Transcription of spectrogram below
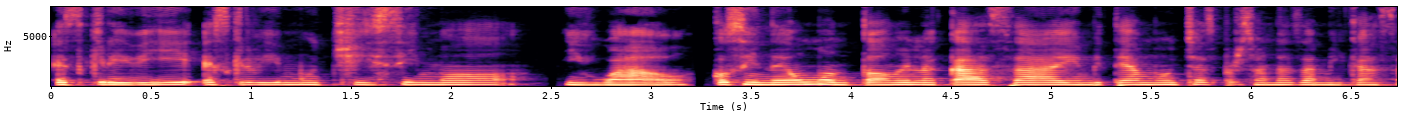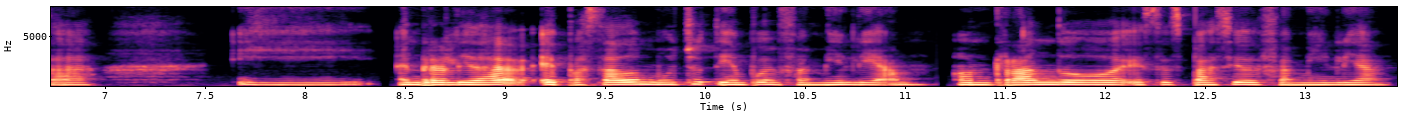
Escribí, escribí muchísimo y wow, cociné un montón en la casa, invité a muchas personas a mi casa y en realidad he pasado mucho tiempo en familia, honrando ese espacio de familia.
